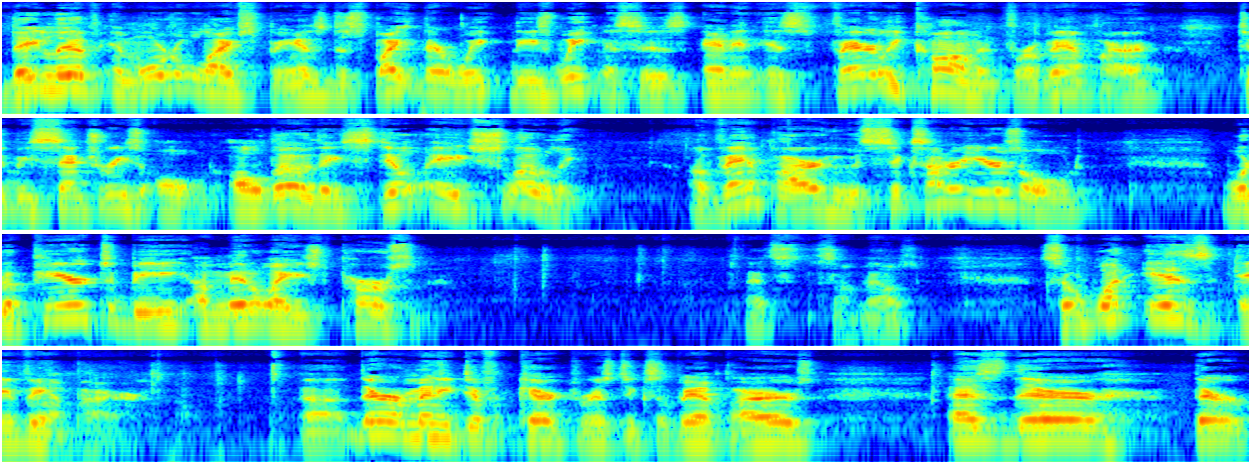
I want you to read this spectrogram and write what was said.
They live immortal lifespans despite their weak, these weaknesses, and it is fairly common for a vampire to be centuries old, although they still age slowly. A vampire who is 600 years old would appear to be a middle aged person. That's something else. So, what is a vampire? Uh, there are many different characteristics of vampires, as there there are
